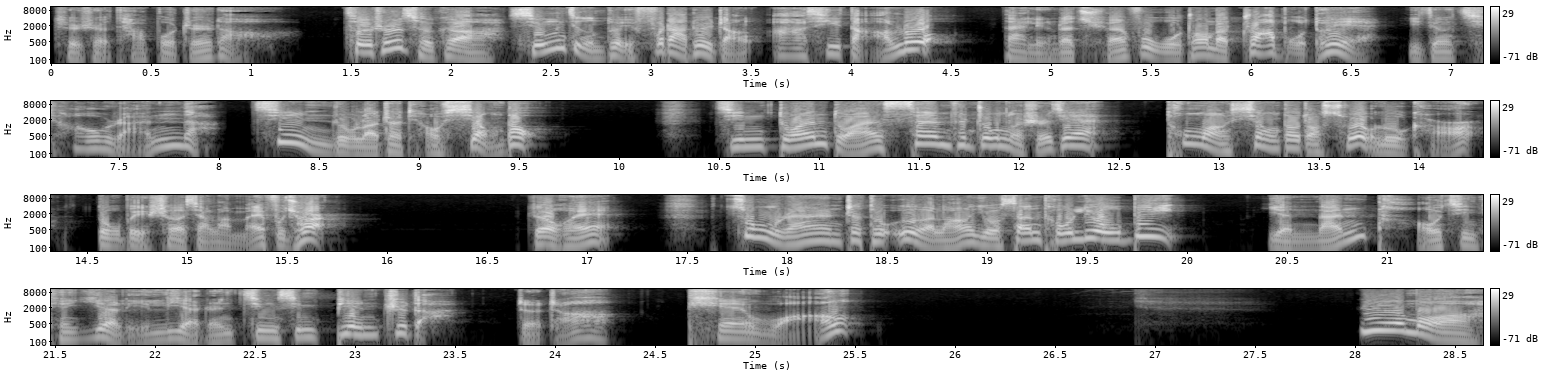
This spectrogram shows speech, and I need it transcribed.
只是他不知道，此时此刻，刑警队副大队长阿西达洛带领着全副武装的抓捕队，已经悄然的进入了这条巷道。仅短短三分钟的时间，通往巷道的所有路口都被设下了埋伏圈。这回，纵然这头恶狼有三头六臂。也难逃今天夜里猎人精心编织的这张天网。约莫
